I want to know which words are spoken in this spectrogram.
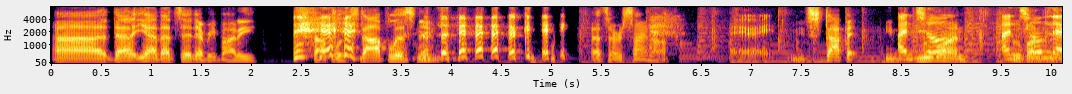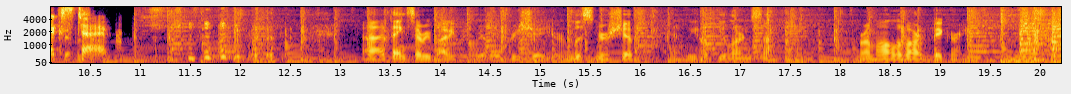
Uh, that yeah, that's it. Everybody, stop, li- stop listening. okay. That's our sign off. All right. Stop it. You Until- move on. Until on next next time. Uh, thanks, everybody. We really appreciate your listenership, and we hope you learned something from all of our bickering. Bye.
